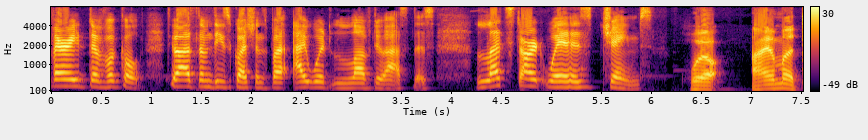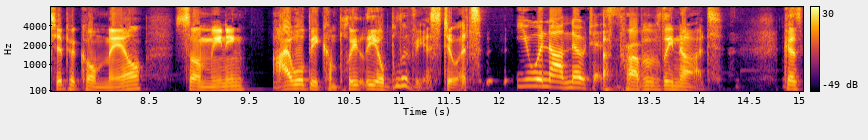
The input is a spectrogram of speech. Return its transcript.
very difficult to ask them these questions, but I would love to ask this. Let's start with James. Well, I am a typical male, so meaning I will be completely oblivious to it. You would not notice. Probably not. Because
